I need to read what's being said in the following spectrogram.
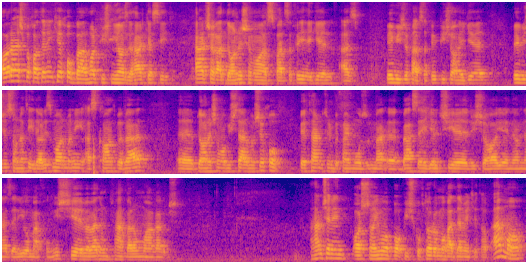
آرهش به خاطر اینکه خب به حال پیش نیازه. هر کسی هر چقدر دانش ما از فلسفه هگل از به ویژه فلسفه پیشا هگل به ویژه سنت ایدالیسم آلمانی از کانت به بعد دانش ما بیشتر باشه خب بهتر می‌تونیم بفهمیم موضوع بحث هگل چیه ریشه های نظری و مفهومیش چیه و بعد اون فهم برامون محقق بشه. همچنین آشنایی ما با پیشگفتار و مقدمه کتاب. اما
